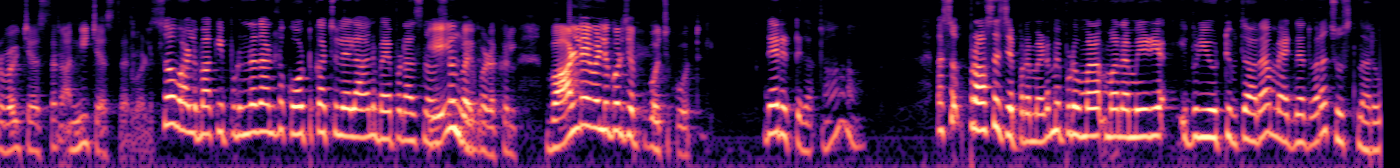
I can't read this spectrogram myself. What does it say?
ప్రొవైడ్ చేస్తారు అన్నీ చేస్తారు వాళ్ళకి. సో వాళ్ళు మాకు ఇప్పుడున్న దాంట్లో కోర్టు ఖర్చులు ఎలా అని భయపడాల్సిన ఏం భయపడక్కర్లేదు వాళ్ళే వెళ్ళి కూడా చెప్పుకోవచ్చు కోర్టుకి. డైరెక్ట్గా. సో ప్రాసెస్ చెప్పరా మేడం? ఇప్పుడు మన మన మీడియా ఇప్పుడు యూట్యూబ్ ద్వారా మ్యాగ్నా ద్వారా చూస్తున్నారు.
